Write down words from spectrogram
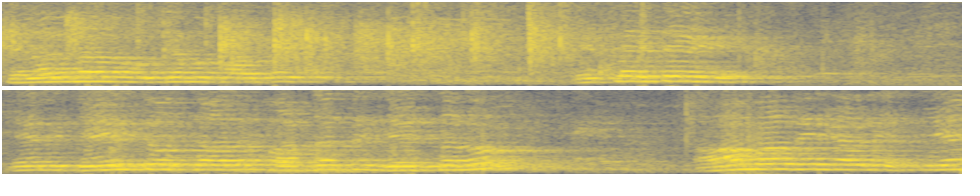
తెలంగాణ ఉద్యమకారులై ఎట్లయితే నేను జయంతోత్సవాలు వర్ధంతం చేస్తాను ఆ మాదిరిగానే స్నేహ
